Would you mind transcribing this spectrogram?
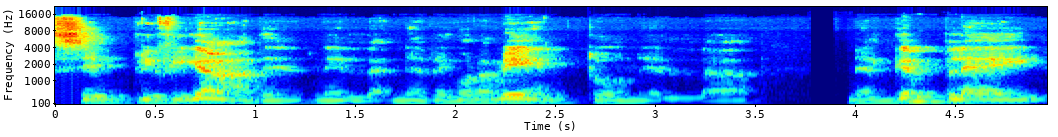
semplificate nel, nel regolamento, nel, nel gameplay,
